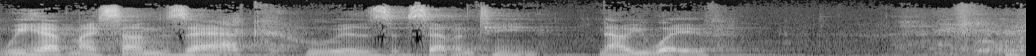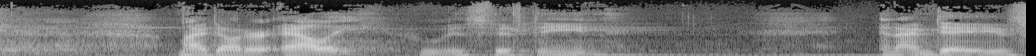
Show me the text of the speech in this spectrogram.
we have my son Zach, who is 17. Now you wave. my daughter Allie, who is 15. And I'm Dave.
